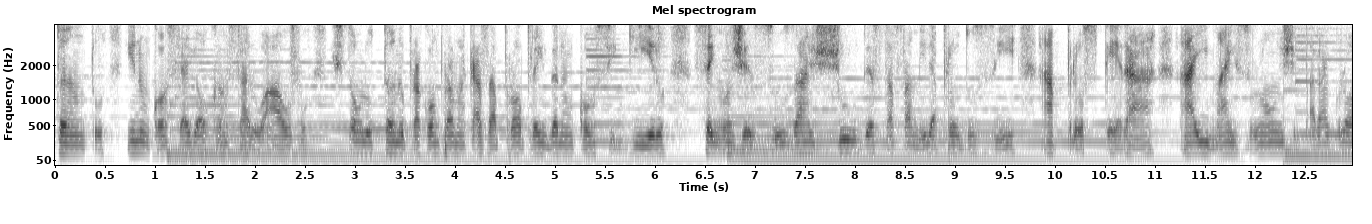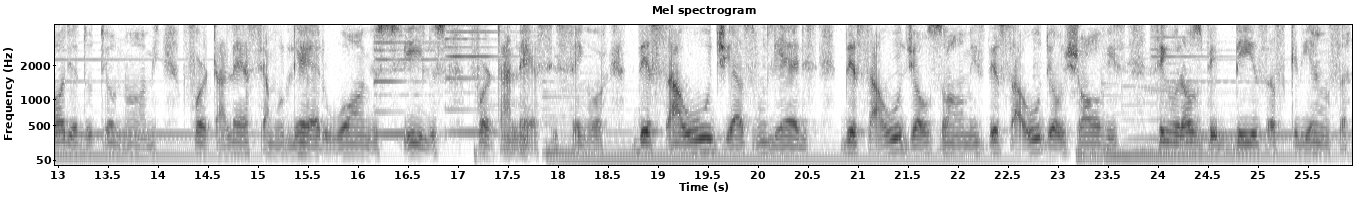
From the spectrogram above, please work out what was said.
tanto e não conseguem alcançar o alvo, estão lutando para comprar uma casa própria, ainda não conseguiram. Senhor Jesus, ajuda esta família a produzir, a prosperar, a ir mais longe para a glória do teu nome. Fortalece a mulher, o homem, os filhos, fortalece, Senhor. Dê saúde às mulheres, dê saúde aos homens, dê saúde aos jovens, Senhor, aos bebês, às crianças,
